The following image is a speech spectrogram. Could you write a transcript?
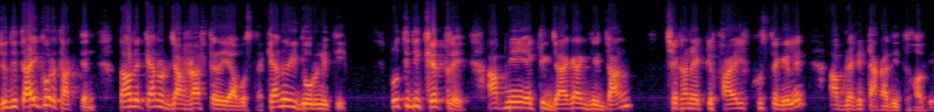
যদি তাই করে থাকতেন, তাহলে কেন রাষ্ট্রের এই অবস্থা? কেন এই দুর্নীতি? প্রতিটি ক্ষেত্রে আপনি একটি জায়গায় গিয়ে যান সেখানে একটি ফাইল খুঁজতে গেলে আপনাকে টাকা দিতে হবে।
